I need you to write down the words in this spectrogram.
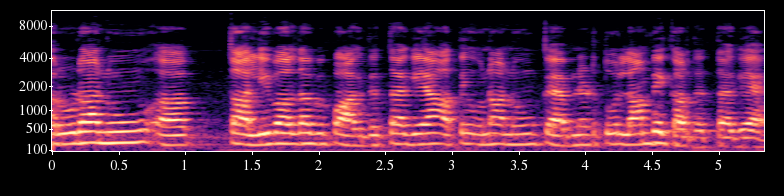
ਅਰੋੜਾ ਨੂੰ ਧਾਲੀਵਾਲ ਦਾ ਵਿਭਾਗ ਦਿੱਤਾ ਗਿਆ ਅਤੇ ਉਹਨਾਂ ਨੂੰ ਕੈਬਨਿਟ ਤੋਂ ਲਾਂਭੇ ਕਰ ਦਿੱਤਾ ਗਿਆ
